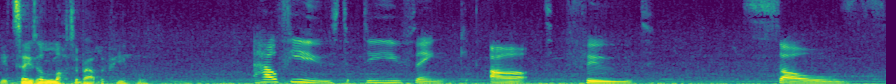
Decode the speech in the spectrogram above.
it says a lot about the people. How fused do you think art, food, souls,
